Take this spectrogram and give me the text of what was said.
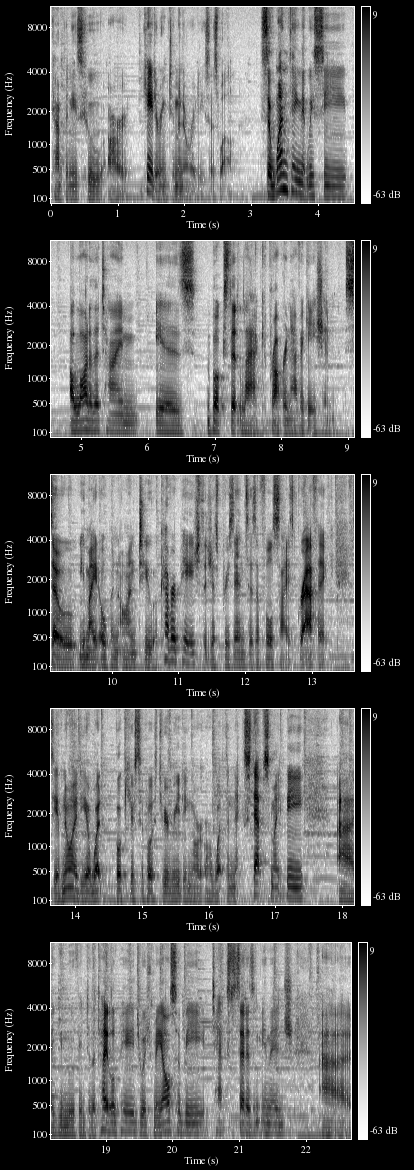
companies who are catering to minorities as well. So one thing that we see a lot of the time is books that lack proper navigation. So you might open onto a cover page that just presents as a full-size graphic, so you have no idea what book you're supposed to be reading or, or what the next steps might be. Uh, you move into the title page, which may also be text set as an image. Uh,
